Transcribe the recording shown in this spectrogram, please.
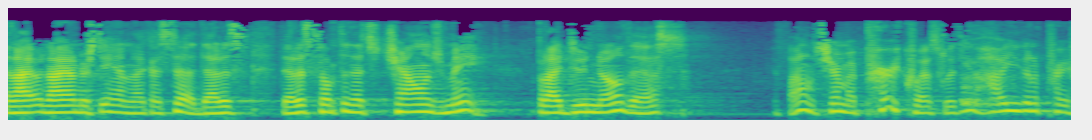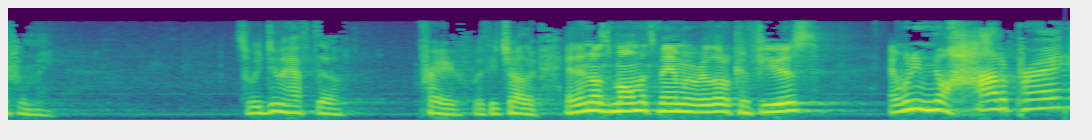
And I, and I understand, like I said, that is, that is something that's challenged me. But I do know this. If I don't share my prayer request with you, how are you going to pray for me? So we do have to pray with each other. And in those moments, man, we were a little confused and we didn't even know how to pray.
